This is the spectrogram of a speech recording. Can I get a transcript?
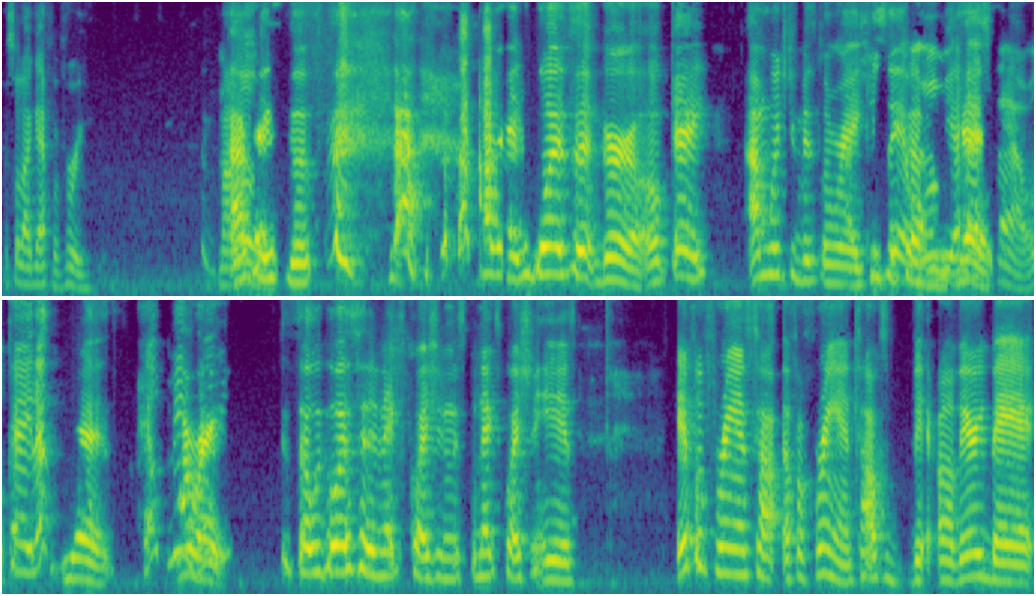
That's what I got for free. My okay, sis. All right, we're going to girl. Okay. I'm with you, Miss Lorraine. Keep said, mom, your yes. hairstyle. Okay. That, yes. Help me. All right. So we're going to the next question. This next question is if a friend talk if a friend talks uh, very bad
